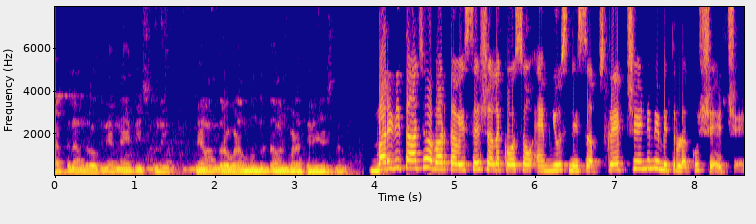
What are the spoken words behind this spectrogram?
పెద్దలందరూ ఒక నిర్ణయం తీసుకుని మేము అందరూ కూడా ముందుంటామని కూడా తెలియజేస్తున్నాం మరిన్ని తాజా వార్తా విశేషాల కోసం ఎం న్యూస్ని సబ్స్క్రైబ్ చేయండి. మీ మిత్రులకు షేర్ చేయండి.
